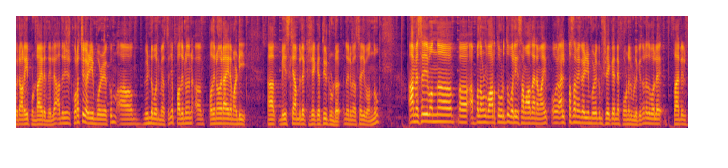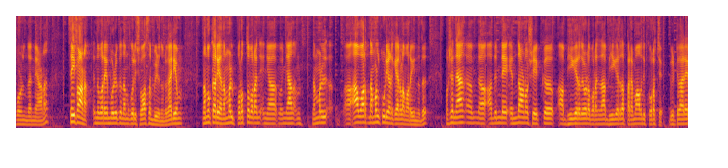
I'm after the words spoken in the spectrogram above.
ഒരു അറിയിപ്പ് ഉണ്ടായിരുന്നില്ല. അതിന് കുറച്ച് കഴിയുമ്പോഴേക്കും വീണ്ടും ഒരു മെസ്സേജ് പതിനൊന്ന് പതിനോരായിരം അടി ബേസ് ക്യാമ്പിലേക്ക് ഷേക്ക് എത്തിയിട്ടുണ്ട് എന്നൊരു മെസ്സേജ് വന്നു. ആ മെസ്സേജ് വന്ന് അപ്പോൾ നമ്മൾ വാർത്ത കൊടുത്ത് വലിയ സമാധാനമായി. അല്പസമയം കഴിയുമ്പോഴേക്കും ഷേഖ് എന്നെ ഫോണിൽ വിളിക്കുന്നുണ്ട് അതുപോലെ സാരിൽ ഫോണിൽ തന്നെയാണ് സേഫാണ് എന്ന് പറയുമ്പോഴേക്കും നമുക്കൊരു ശ്വാസം വീഴുന്നുണ്ട്. കാര്യം നമുക്കറിയാം നമ്മൾ പുറത്ത് പറഞ്ഞ ഞാൻ നമ്മൾ ആ വാർത്ത നമ്മൾ കൂടിയാണ് കേരളം അറിയുന്നത്. പക്ഷേ ഞാൻ അതിന്റെ എന്താണോ ഷെയ്ഖ് ആ ഭീകരതയോടെ പറഞ്ഞത് ആ ഭീകരത പരമാവധി കുറച്ച്. വീട്ടുകാരെ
